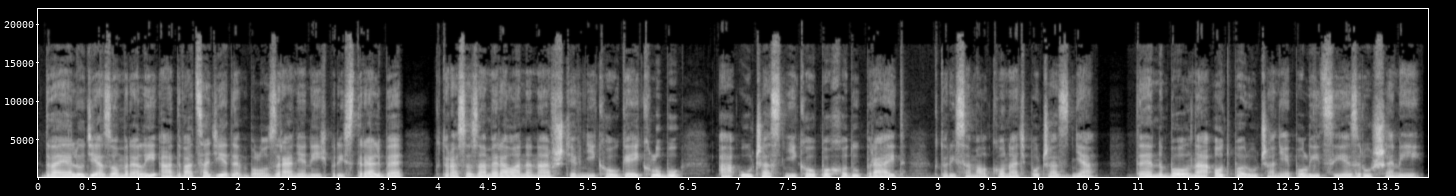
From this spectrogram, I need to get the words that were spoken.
Dvaja ľudia zomreli a 21 bolo zranených pri streľbe, ktorá sa zamerala na návštevníkov gay klubu a účastníkov pochodu Pride, ktorý sa mal konať počas dňa. Ten bol na odporúčanie polície zrušený.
